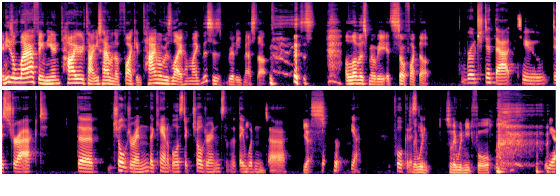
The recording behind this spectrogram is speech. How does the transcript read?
and he's laughing the entire time. He's having the fucking time of his life. I'm like, this is really messed up. Is- I love this movie. It's so fucked up. Roach did that to distract the children, the cannibalistic children, so that they wouldn't. Uh, Yes. yeah, Fool could So they wouldn't. So they wouldn't eat Fool. Yeah,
